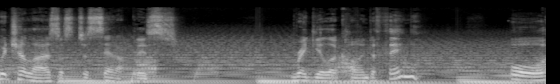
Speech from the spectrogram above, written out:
which allows us to set up this regular kind of thing or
